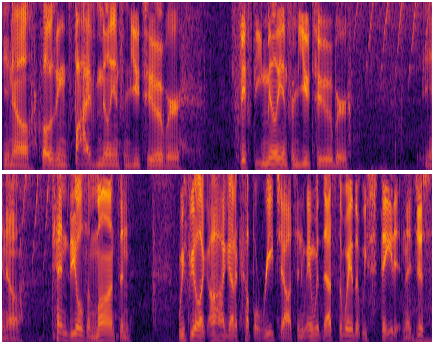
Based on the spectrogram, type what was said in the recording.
you know, closing 5 million from YouTube or 50 million from YouTube or, you know, 10 deals a month. And we feel like, oh, I got a couple reach outs. And, and that's the way that we state it. And it just,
